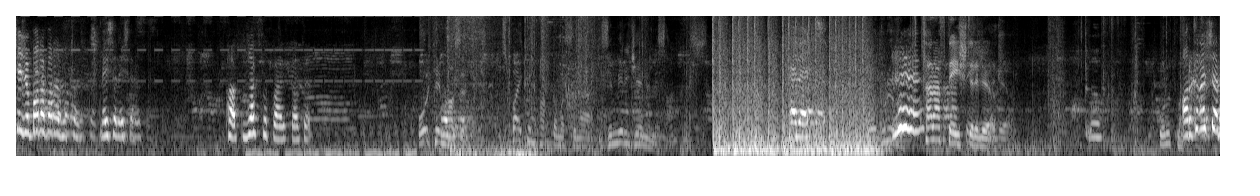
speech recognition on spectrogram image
Şeyce bana bana lütfen. Neyse neyse. Patlayacak Spike zaten. Ultim hazır. Spike'ın patlamasına izin vereceğimi mi sandınız? Evet. Taraf değiştiriliyor. Unutma. Arkadaşlar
